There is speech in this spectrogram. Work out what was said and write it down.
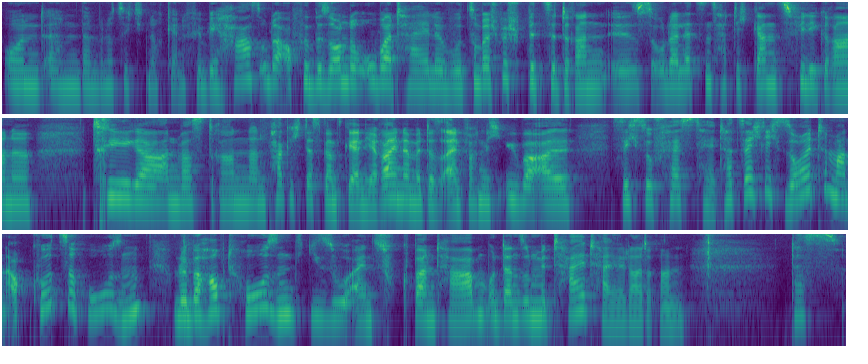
Und ähm, dann benutze ich die noch gerne für BHs oder auch für besondere Oberteile, wo zum Beispiel Spitze dran ist. Oder letztens hatte ich ganz filigrane Träger an was dran. Dann packe ich das ganz gerne hier rein, damit das einfach nicht überall sich so festhält. Tatsächlich sollte man auch kurze Hosen oder überhaupt Hosen, die so ein Zugband haben und dann so ein Metallteil da dran das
